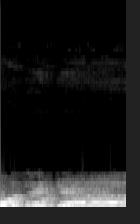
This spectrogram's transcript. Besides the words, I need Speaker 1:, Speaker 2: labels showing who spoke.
Speaker 1: خود جان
